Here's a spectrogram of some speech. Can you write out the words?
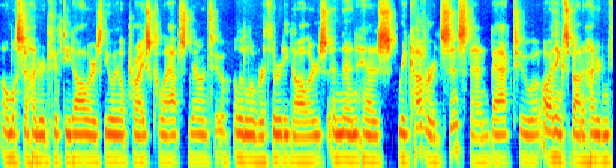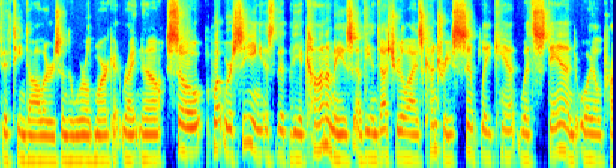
almost $150 the oil price collapsed down to a little over $30 and then has recovered since then back to, oh, I think it's about $115 in the world market right now. So what we're seeing is that the economies of the industrialized countries simply can't withstand oil prices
